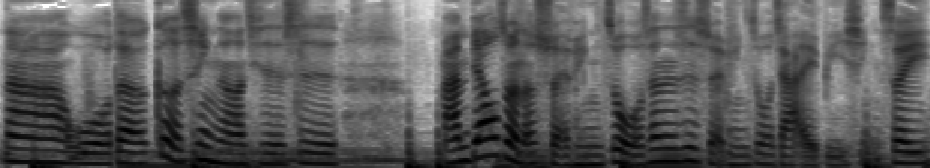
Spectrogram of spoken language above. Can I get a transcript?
那我的个性呢，其实是。蛮标准的水瓶座，甚至是水瓶座加 A B 型，所以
